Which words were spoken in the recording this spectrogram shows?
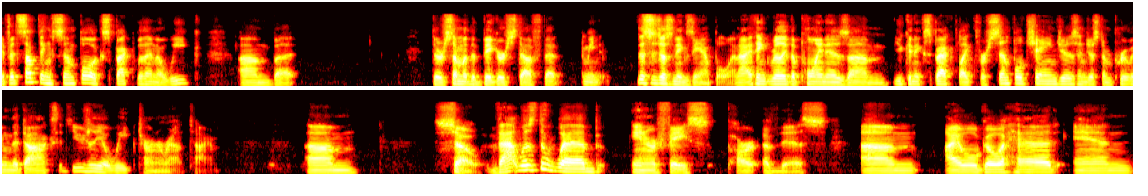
If it's something simple, expect within a week. Um, but there's some of the bigger stuff that I mean, this is just an example. And I think really the point is um, you can expect like for simple changes and just improving the docs, it's usually a week turnaround time. Um, so that was the web interface part of this. Um, I will go ahead and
